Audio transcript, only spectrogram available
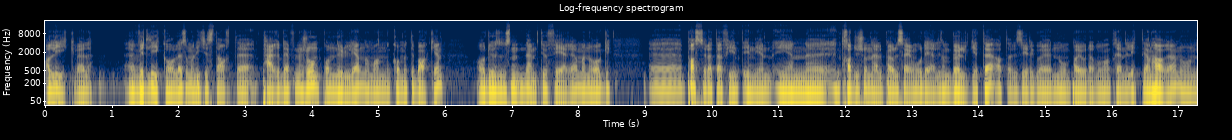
allikevel vedlikeholdet, vedlikeholde, så man ikke starter per definisjon på null igjen når man kommer tilbake igjen. Og du nevnte jo ferie, men òg eh, passer dette fint inn i, en, i en, eh, en, tradisjonell periodisering hvor det er liksom bølgete. At det vil si det går noen perioder hvor man trener litt hardere, noen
